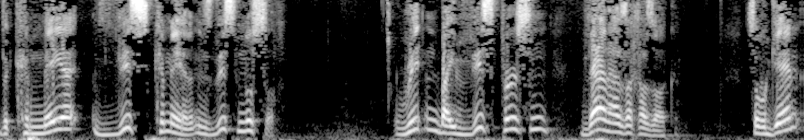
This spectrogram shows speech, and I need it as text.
the kameya, this kameya, that means this nusach, written by this person, that has a chazaka. So again,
